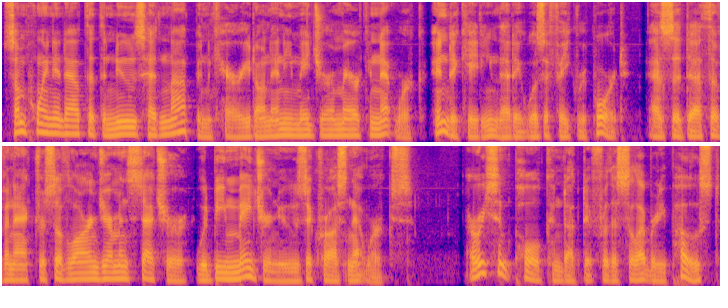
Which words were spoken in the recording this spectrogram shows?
Some pointed out that the news had not been carried on any major American network, indicating that it was a fake report, as the death of an actress of Lauren German's stature would be major news across networks. A recent poll conducted for the Celebrity Post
